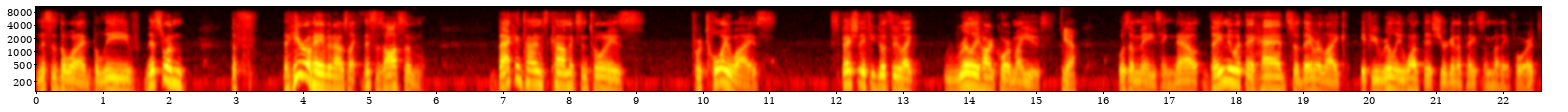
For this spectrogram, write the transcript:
And this is the one I believe. This one, the the Hero Haven. I was like, this is awesome. Back in Time's Comics and Toys for toy wise, especially if you go through like really hardcore my youth Yeah. was amazing. Now they knew what they had, so they were like, "If you really want this, you're gonna pay some money for it."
